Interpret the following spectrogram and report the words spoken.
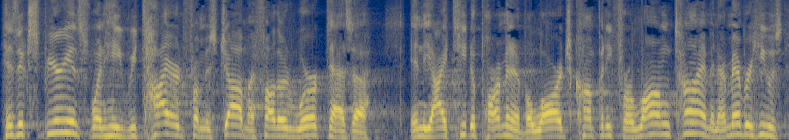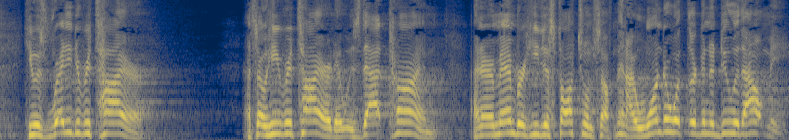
his experience when he retired from his job. My father had worked as a, in the IT department of a large company for a long time. And I remember he was, he was ready to retire. And so he retired. It was that time. And I remember he just thought to himself, man, I wonder what they're going to do without me.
